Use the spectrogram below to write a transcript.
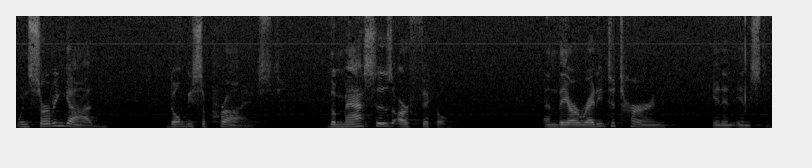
When serving God, don't be surprised. The masses are fickle, and they are ready to turn in an instant.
